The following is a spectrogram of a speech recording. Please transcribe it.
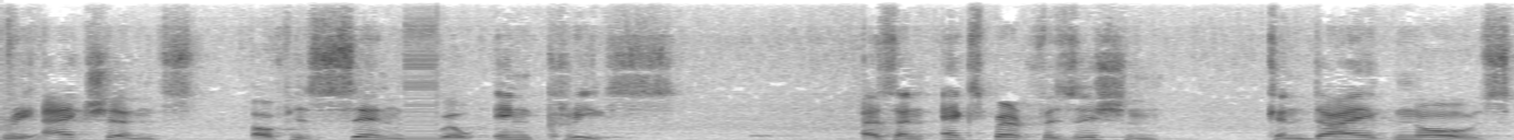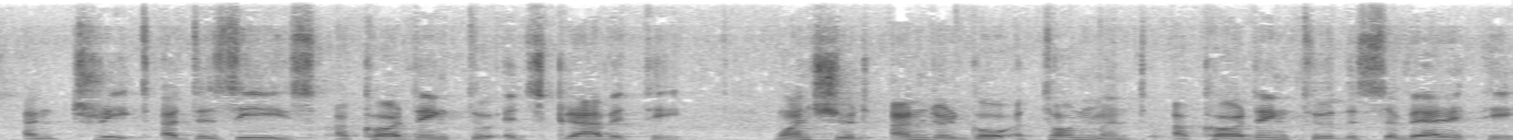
reactions of his sins will increase. As an expert physician can diagnose and treat a disease according to its gravity, one should undergo atonement according to the severity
